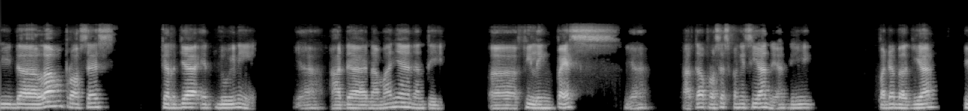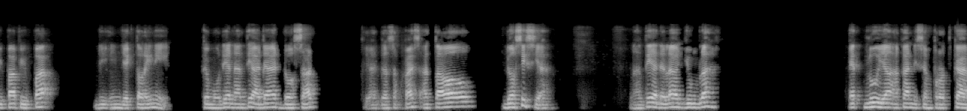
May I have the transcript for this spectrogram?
di dalam proses kerja AdBlue ini. Ya, ada namanya nanti uh, filling pass ya atau proses pengisian ya di pada bagian pipa-pipa di injektor ini. Kemudian nanti ada dosat ya dosat atau dosis ya. Nanti adalah jumlah AdBlue yang akan disemprotkan.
